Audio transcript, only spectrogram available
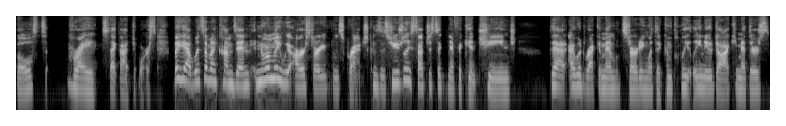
both right that got divorced. But yeah, when someone comes in, normally we are starting from scratch because it's usually such a significant change that I would recommend starting with a completely new document. There's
